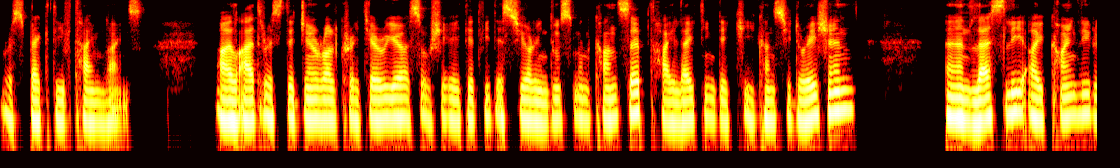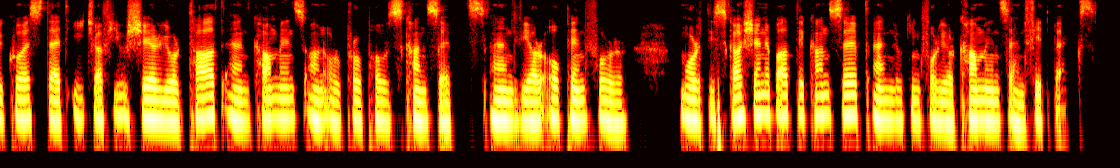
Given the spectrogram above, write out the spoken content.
respective timelines. I'll address the general criteria associated with SCR inducement concept, highlighting the key considerations. And lastly, I kindly request that each of you share your thought and comments on our proposed concepts. And we are open for more discussion about the concept and looking for your comments and feedbacks.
